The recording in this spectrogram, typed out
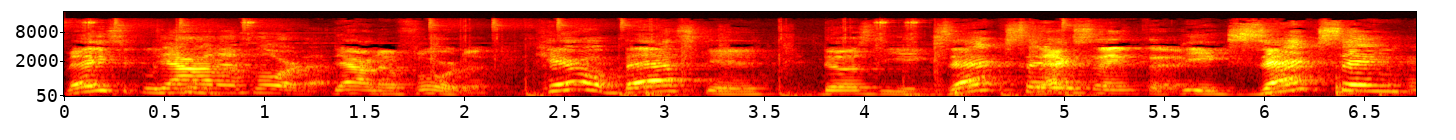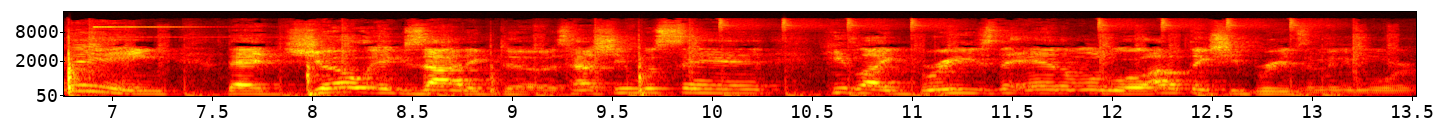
Basically, down in Florida. down in Florida. Carol Baskin does the exact same, Exact same thing. the exact same thing that Joe Exotic does. How she was saying he like breeds the animals. Well, I don't think she breeds them anymore,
